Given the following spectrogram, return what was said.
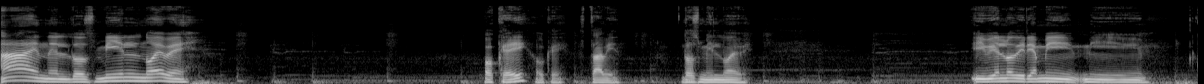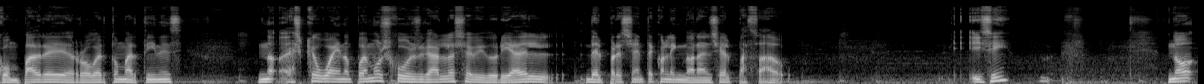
Ah, en el 2009. Ok, ok, está bien. 2009. Y bien lo diría mi, mi compadre Roberto Martínez. No, es que, güey, no podemos juzgar la sabiduría del, del presente con la ignorancia del pasado. Y sí, no,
